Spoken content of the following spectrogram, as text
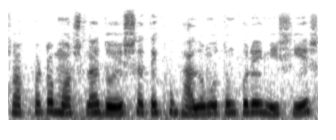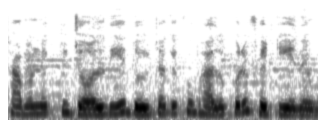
সবকটা মশলা দইয়ের সাথে খুব ভালো মতন করে মিশিয়ে সামান্য একটু জল দিয়ে দইটাকে খুব ভালো করে ফেটিয়ে নেব।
